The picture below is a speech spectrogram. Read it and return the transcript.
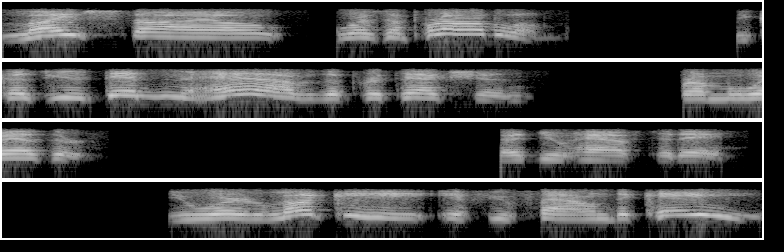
Lifestyle was a problem because you didn't have the protection from weather that you have today. You were lucky if you found a cave.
